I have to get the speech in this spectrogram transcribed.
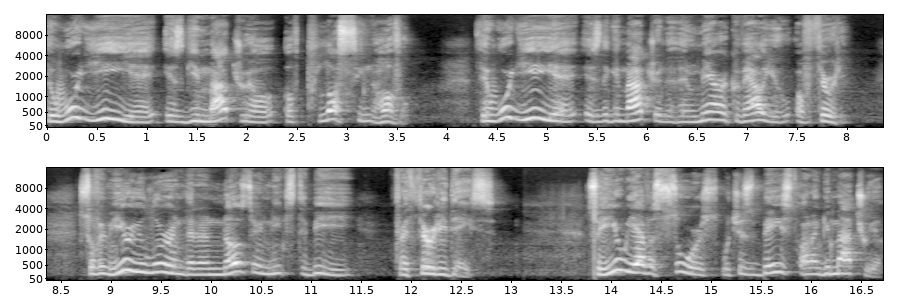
The word Yiyeh is gematria of Tlosin Hovu. The word Yiyeh is the gematria, the numeric value of 30. So from here you learn that a Nazir needs to be for 30 days. So here we have a source which is based on a gematria,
